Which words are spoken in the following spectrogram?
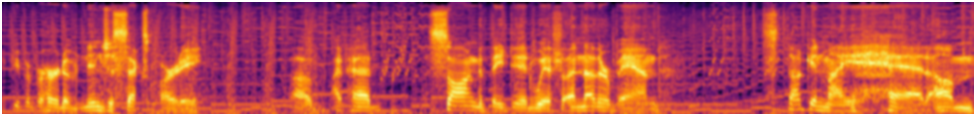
if you've ever heard of Ninja Sex Party, uh, I've had a song that they did with another band stuck in my head. Um,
